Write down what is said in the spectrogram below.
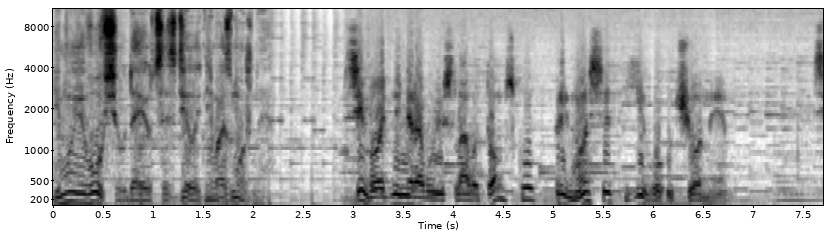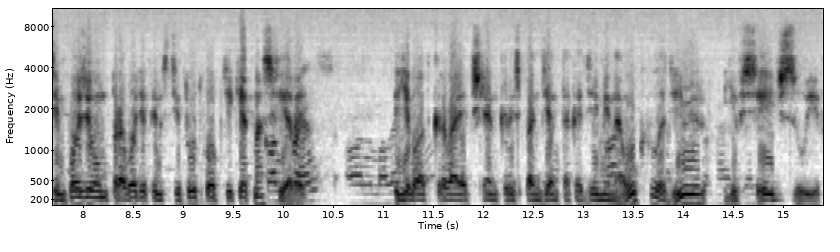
ему и вовсе удается сделать невозможное. Сегодня мировую славу Томску приносят его ученые – Симпозиум проводит Институт оптики атмосферы. Его открывает член-корреспондент Академии наук Владимир Евсеевич Зуев.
